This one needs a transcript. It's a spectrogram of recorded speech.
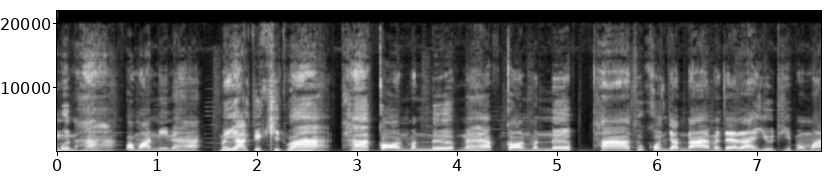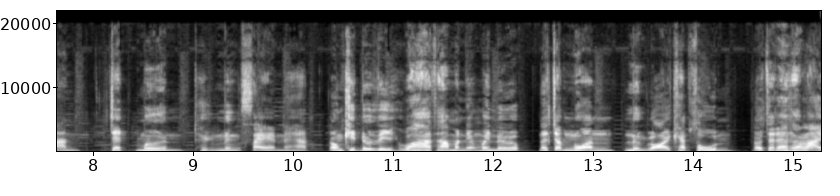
15,000ประมาณนี้นะฮะ ไม่อยากจะคิดว่าถ้าก่อนมันเนิร์ฟนะครับ ก่อนมันเนิร์ฟถ้าทุกคนจำได้มันจะได้อยู่ที่ประมาณ 70,000ถึง1 0 0 0 0แสนนะครับ ลองคิดดูสิว่าถ้ามันยังไม่เนิร์ฟในจำนวน 100 แคปซูล เราจะได้เท่าไหร่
